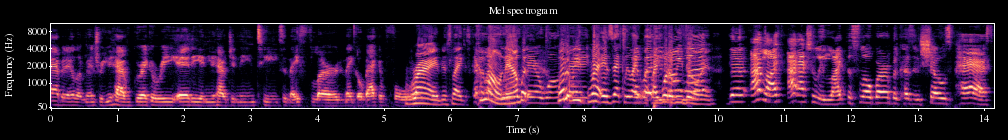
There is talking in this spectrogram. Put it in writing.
Abbott Elementary. You have Gregory, Eddie, and you have Janine Teagues, and they flirt and they go back and forth. right, it's like, It's come like, on now, what, they or won't what are we, right, exactly, like, But like, like what are we what? doing? The I like I actually like the slow burn because in shows past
